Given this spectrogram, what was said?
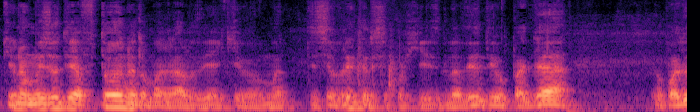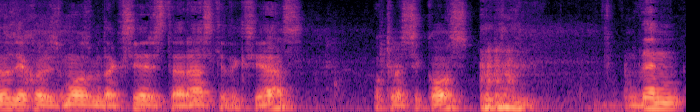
και νομίζω ότι αυτό είναι το μεγάλο διακύβευμα της ευρύτερης εποχής. Δηλαδή ότι ο, παλιά, ο παλιός διαχωρισμός μεταξύ αριστεράς και δεξιάς, ο κλασικός, δεν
